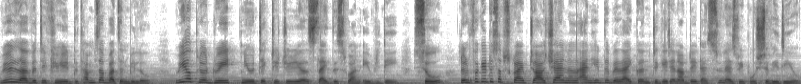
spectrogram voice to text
we will love it if you hit the thumbs up button below. We upload great new tech tutorials like this one every day. So, don't forget to subscribe to our channel and hit the bell icon to get an update as soon as we post a video.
